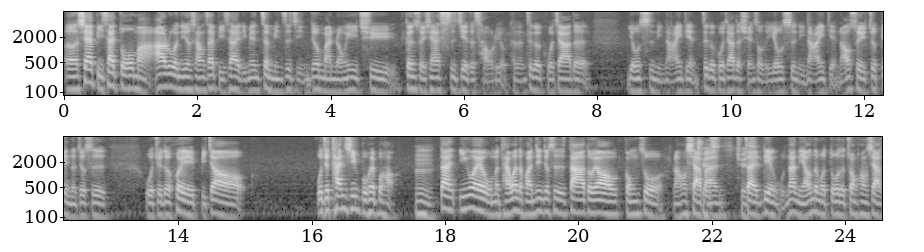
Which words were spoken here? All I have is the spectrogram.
呃，现在比赛多嘛啊，如果你有想在比赛里面证明自己，你就蛮容易去跟随现在世界的潮流。可能这个国家的优势你拿一点，这个国家的选手的优势你拿一点，然后所以就变得就是，我觉得会比较，我觉得贪心不会不好，嗯，但因为我们台湾的环境就是大家都要工作，然后下班再练舞，那你要那么多的状况下，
